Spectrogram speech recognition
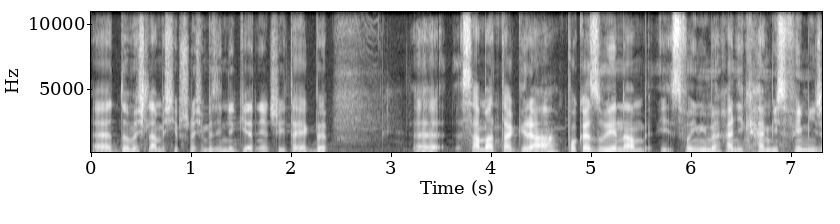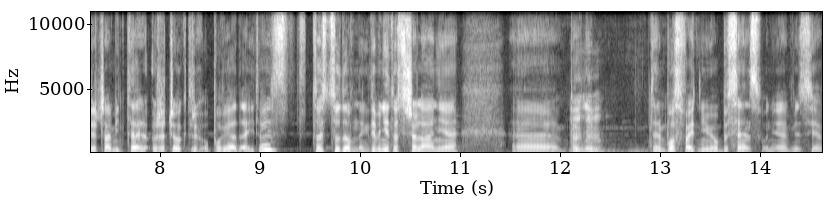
e, domyślamy się przenosimy z innych gier, nie? Czyli tak jakby e, sama ta gra pokazuje nam swoimi mechanikami, swoimi rzeczami te rzeczy, o których opowiada. I to jest, to jest cudowne. Gdyby nie to strzelanie, e, pewnie Mhm. ten boss fight nie miałby sensu, nie? Więc ja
